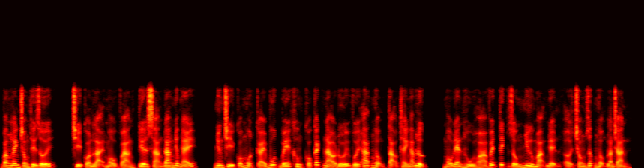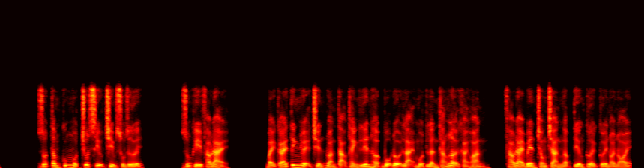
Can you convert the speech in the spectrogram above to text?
Băng lanh trong thế giới chỉ còn lại màu vàng tia sáng đang nhấp nháy nhưng chỉ có một cái bút bê không có cách nào đối với ác mộng tạo thành áp lực, màu đen hủ hóa vết tích giống như mạng nhện ở trong giấc mộng lan tràn. Dốt tâm cũng một chút xíu chìm xuống dưới. Dũng khí pháo đài. Bảy cái tinh nhuệ chiến đoàn tạo thành liên hợp bộ đội lại một lần thắng lợi khải hoàn, pháo đài bên trong tràn ngập tiếng cười cười nói nói.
